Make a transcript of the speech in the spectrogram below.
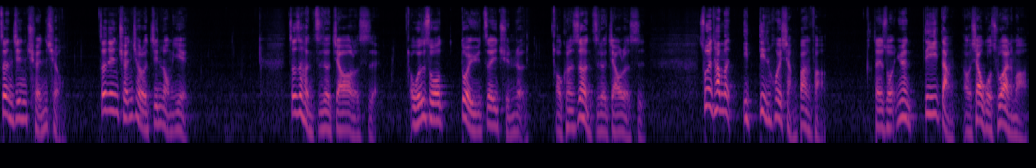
震惊全球，震惊全球的金融业，这是很值得骄傲的事。哎，我是说，对于这一群人，哦，可能是很值得骄傲的事，所以他们一定会想办法。再说，因为第一档哦，效果出来了嘛，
